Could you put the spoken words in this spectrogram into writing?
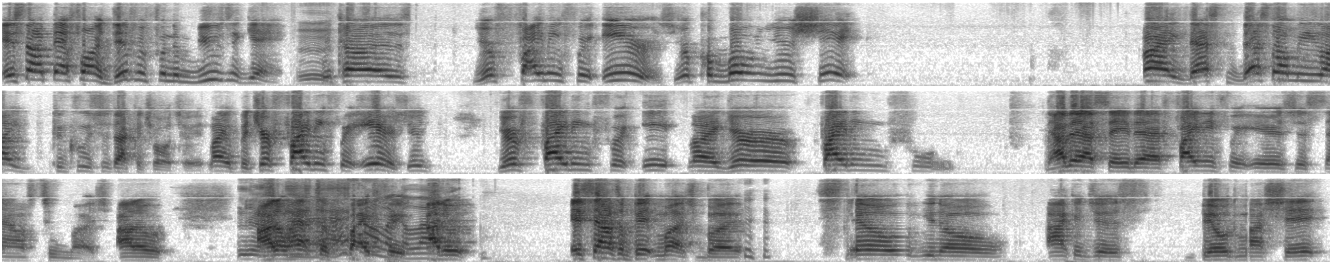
it's not that far different from the music game Mm. because you're fighting for ears, you're promoting your shit. Like that's that's the only like conclusions I control to it. Like, but you're fighting for ears. You're you're fighting for ear. Like you're fighting for. Now that I say that, fighting for ears just sounds too much. I don't. I don't have to That fight for. like. I don't. It sounds a bit much, but still, you know, I could just build my shit.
